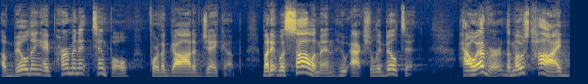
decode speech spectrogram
of building a permanent temple for the God of Jacob. But it was Solomon who actually built it. However, the Most High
